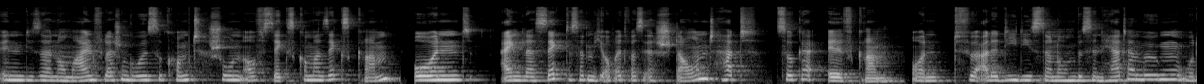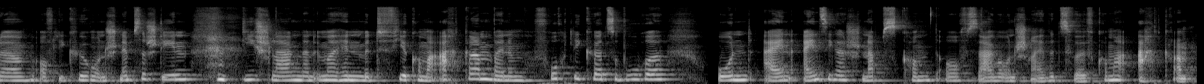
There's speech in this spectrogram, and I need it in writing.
in dieser normalen Flaschengröße kommt schon auf 6,6 Gramm. Und ein Glas Sekt, das hat mich auch etwas erstaunt, hat circa 11 Gramm. Und für alle die, die es dann noch ein bisschen härter mögen oder auf Liköre und Schnäpse stehen, die schlagen dann immerhin mit 4,8 Gramm bei einem Fruchtlikör zu Buche. Und ein einziger Schnaps kommt auf sage und schreibe 12,8 Gramm.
